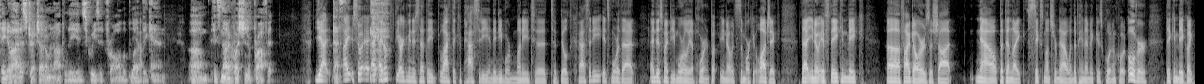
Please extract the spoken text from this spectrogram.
They know how to stretch out a monopoly and squeeze it for all the blood yeah. they can. Um, it's not a question of profit. Yeah, That's, I so I, I, don't think the argument is that they lack the capacity and they need more money to to build capacity. It's more that and this might be morally abhorrent, but you know, it's the market logic that you know if they can make uh, five dollars a shot now, but then like six months from now, when the pandemic is quote unquote over, they can make like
